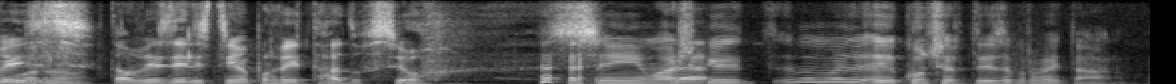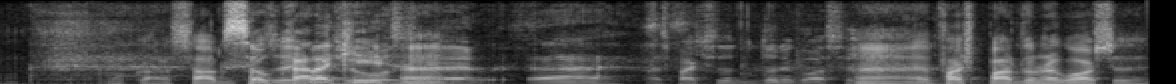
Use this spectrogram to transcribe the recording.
Talvez, anos. talvez eles tenham aproveitado o seu. Sim, eu acho É. que. eh, Com certeza aproveitaram. O cara sabe Seu fazer. cara aqui. É. é. É. Faz parte do, do negócio. aí. É, faz parte do negócio.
